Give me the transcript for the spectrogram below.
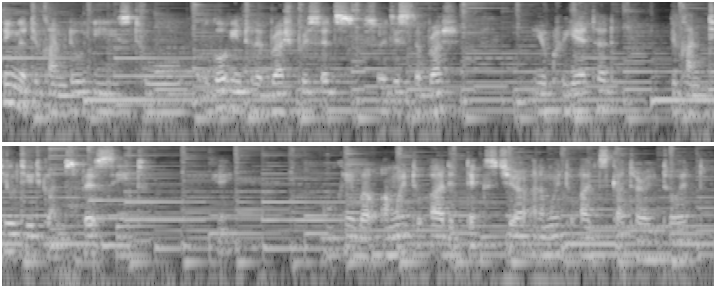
thing that you can do is to go into the brush presets. So this is the brush you created. You can tilt it you can space it but i'm going to add a texture and i'm going to add scattering to it.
